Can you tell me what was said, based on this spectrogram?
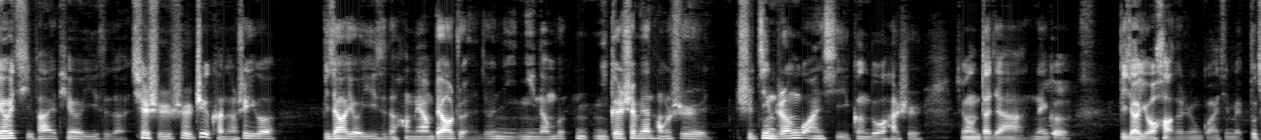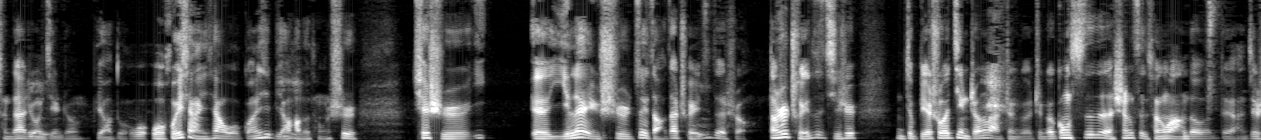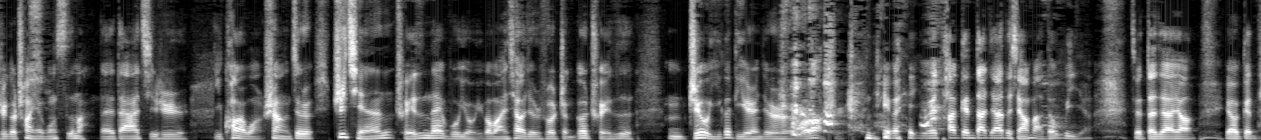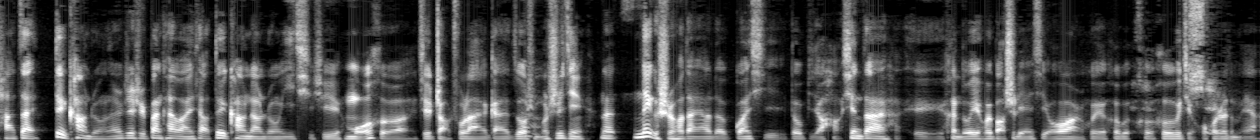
挺有启发，也挺有意思的。确实是，这可能是一个比较有意思的衡量标准。就是你，你能不，你你跟身边同事是竞争关系更多，还是这种大家那个比较友好的这种关系？没不存在这种竞争比较多。我我回想一下，我关系比较好的同事，确实一呃一类是最早在锤子的时候，当时锤子其实。你就别说竞争了，整个整个公司的生死存亡都对啊，就是个创业公司嘛。大家大家其实一块儿往上，就是之前锤子内部有一个玩笑，就是说整个锤子，嗯，只有一个敌人，就是罗老师，因为因为他跟大家的想法都不一样，就大家要要跟他在对抗中，但是这是半开玩笑，对抗当中一起去磨合，去找出来该做什么事情。那那个时候大家的关系都比较好，现在还很多也会保持联系，偶尔会喝喝喝个酒或者怎么样。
